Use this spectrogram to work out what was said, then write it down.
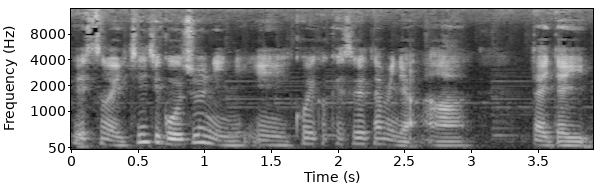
で、その1日50人に声かけするためには、あだいたい、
